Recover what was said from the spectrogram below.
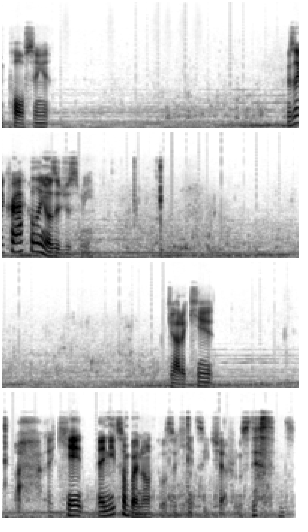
I'm pausing it. Is it crackling or is it just me? God, I can't. I can't. I need some binoculars. I can't see chat from this distance.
